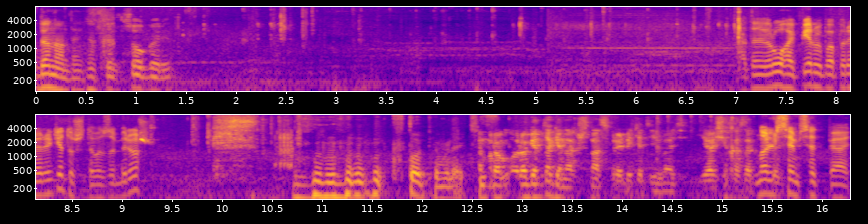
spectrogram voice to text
Да надо. Кольцо горит. А ты рога первый по приоритету, что ты его заберешь? В топе, блядь. Там Ро- Роги Тоги на 16 приоритет ебать. Я вообще хазак. 0.75.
